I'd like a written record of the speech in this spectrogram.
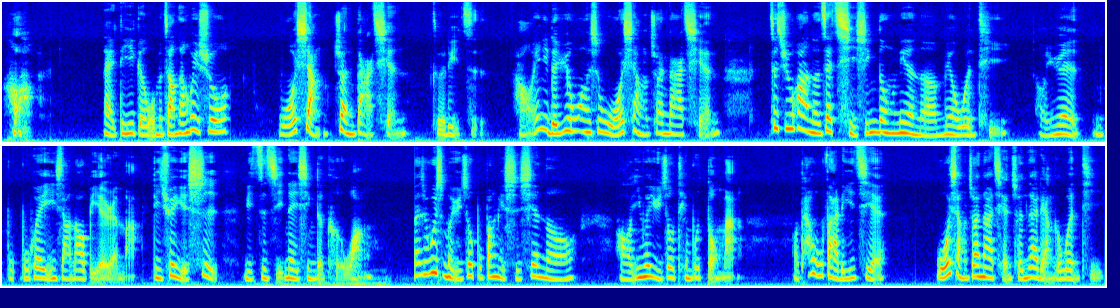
好，那第一个，我们常常会说，我想赚大钱这个例子。好，哎，你的愿望是我想赚大钱，这句话呢，在起心动念呢没有问题，哦，因为你不不会影响到别人嘛，的确也是你自己内心的渴望。但是为什么宇宙不帮你实现呢？哦，因为宇宙听不懂嘛，哦，他无法理解。我想赚大钱存在两个问题，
